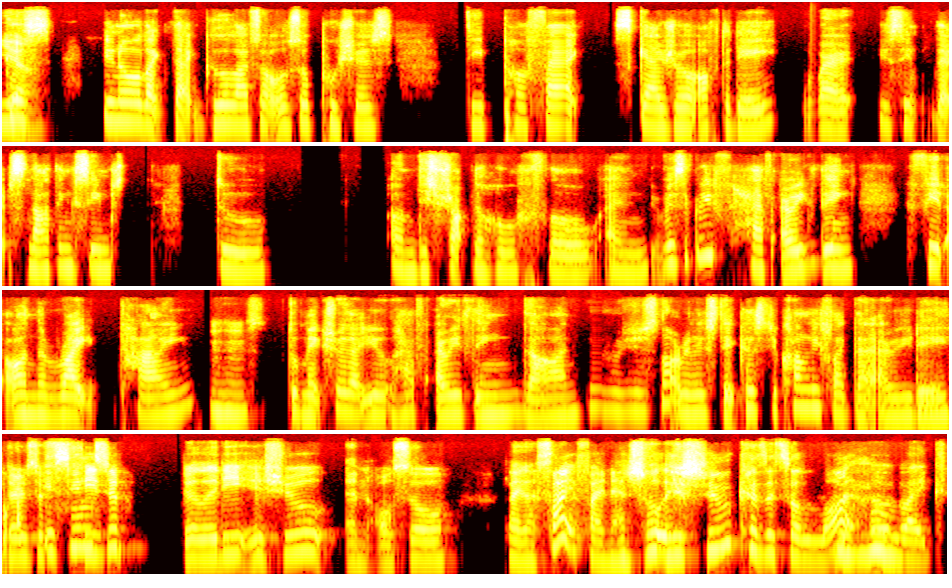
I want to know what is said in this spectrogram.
Because you know like that girl lifestyle also pushes the perfect schedule of the day where you seem there's nothing seems to um disrupt the whole flow and basically have everything fit on the right time. Mhm. To make sure that you have everything done which is not realistic because you can't live like that every day There's a it seems feasibility issue and also like a slight financial issue because it's a lot of Mhm. like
